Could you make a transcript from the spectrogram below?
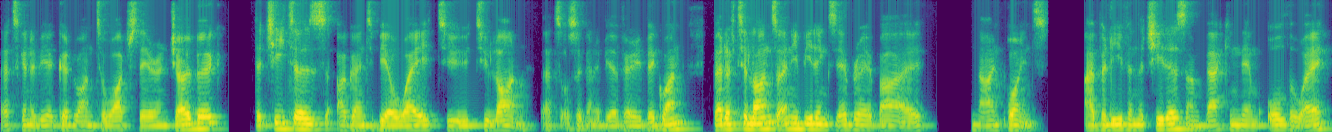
That's going to be a good one to watch there in Joburg. The Cheetahs are going to be away to Toulon. That's also going to be a very big one. But if Toulon's only beating Zebre by nine points, I believe in the Cheetahs. I'm backing them all the way.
